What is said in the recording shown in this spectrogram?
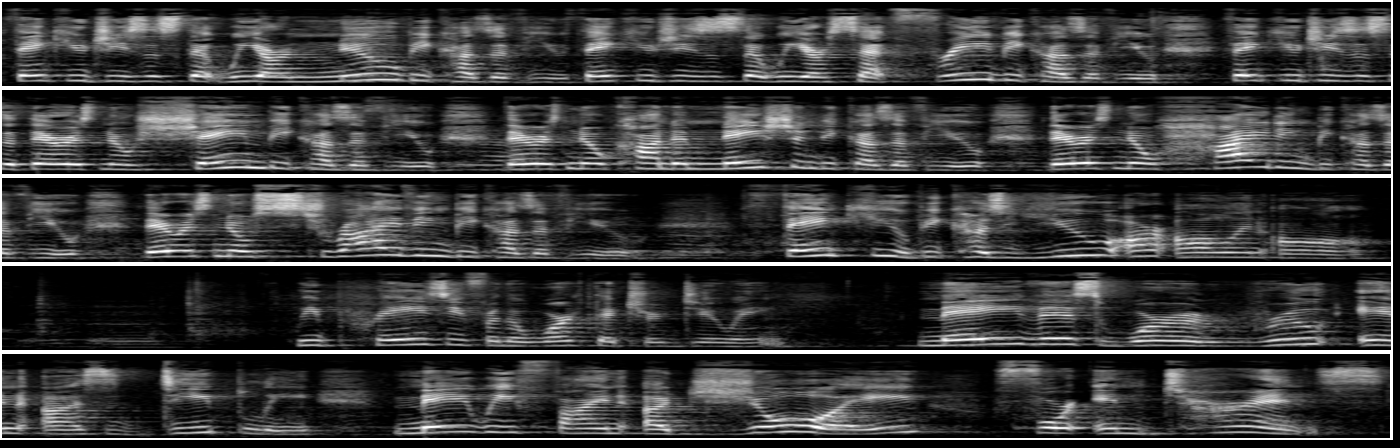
Thank you, Jesus, that we are new because of you. Thank you, Jesus, that we are set free because of you. Thank you, Jesus, that there is no shame because of you. There is no condemnation because of you. There is no hiding because of you. There is no striving because of you. Thank you because you are all in all. We praise you for the work that you're doing. May this word root in us deeply. May we find a joy for endurance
